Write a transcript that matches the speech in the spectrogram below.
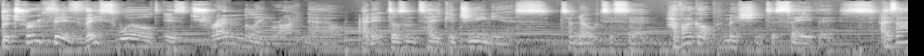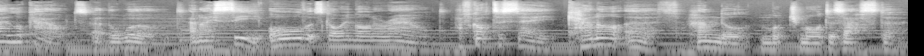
The truth is, this world is trembling right now, and it doesn't take a genius to notice it. Have I got permission to say this? As I look out at the world and I see all that's going on around, I've got to say, can our earth handle much more disaster?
